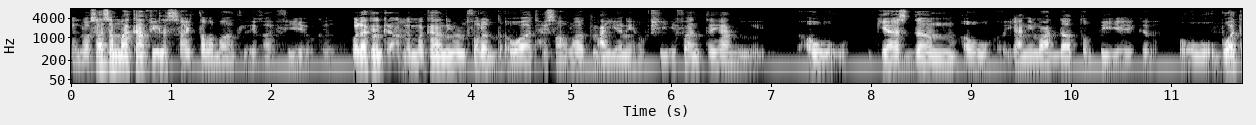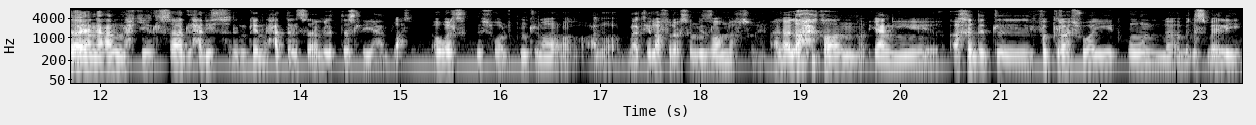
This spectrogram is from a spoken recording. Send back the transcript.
لأنه أساسا ما كان في لسه هاي الطلبات الإغاثية وكذا. ولكن كان لما كان ينفرض أوقات حصارات معينة أو شيء فأنت يعني أو أكياس دم أو يعني معدات طبية كذا. وبوقتها يعني عم نحكي لسه هذا الحديث يمكن حتى لسه قبل التسليح بلحظه أول ست اشهر مثل ما على باعتراف رئيس النظام نفسه يعني. هلأ لاحقا يعني أخذت الفكرة شوي تكون بالنسبة لي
